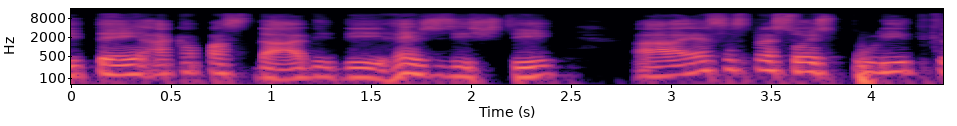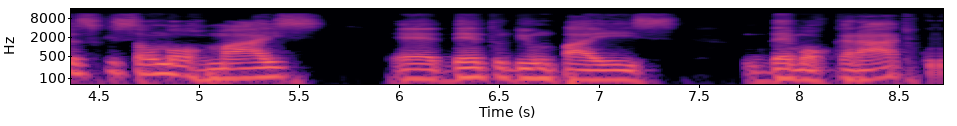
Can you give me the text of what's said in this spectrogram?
e têm a capacidade de resistir a essas pressões políticas que são normais é, dentro de um país democrático.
